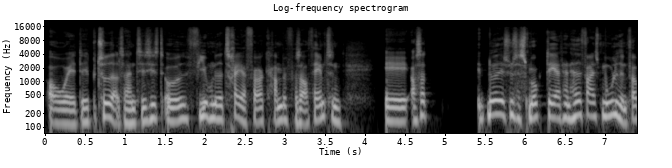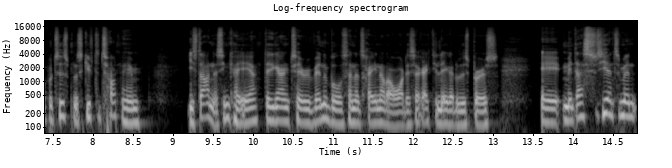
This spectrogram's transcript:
Og øh, det betød altså, at han til sidst åede 443 kampe for Southampton. Øh, og så noget, jeg synes er smukt, det er, at han havde faktisk muligheden for på et tidspunkt at skifte Tottenham i starten af sin karriere. Det er gang Terry Venables, han er træner derovre. Det ser rigtig lækkert ud i Spurs. Øh, men der siger han simpelthen,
